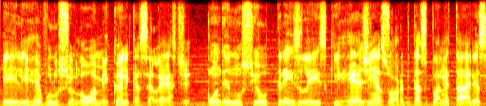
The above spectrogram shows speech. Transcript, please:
Ele revolucionou a mecânica celeste quando enunciou três leis que regem as órbitas planetárias,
